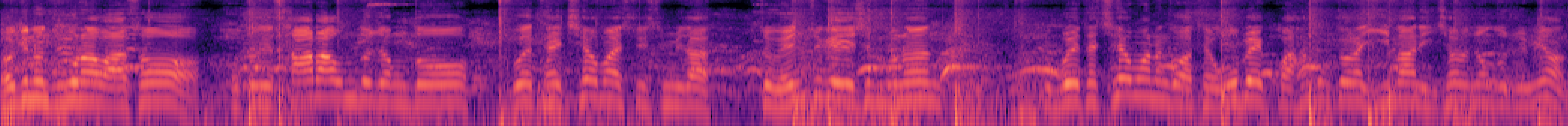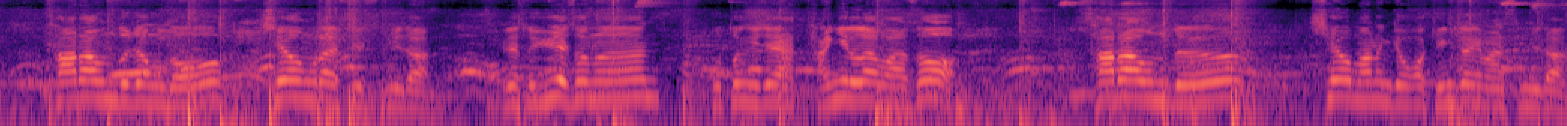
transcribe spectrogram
여기는 누구나 와서 보통 4라운드 정도 무에타이 체험할 수 있습니다. 저 왼쪽에 계신 분은 그 무에타이 체험하는 것 같아요. 500바 한국 돈한 2만 2천 원 정도 주면 4라운드 정도 체험을 할 수 있습니다. 그래서 위에서는 보통 이제 당일날 와서 4라운드 체험하는 경우가 굉장히 많습니다.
